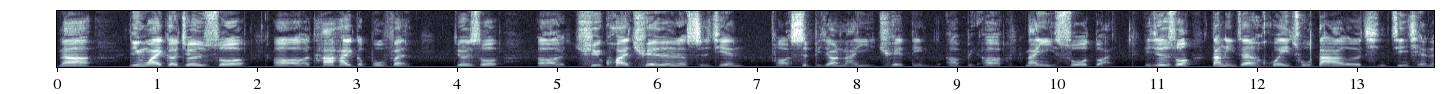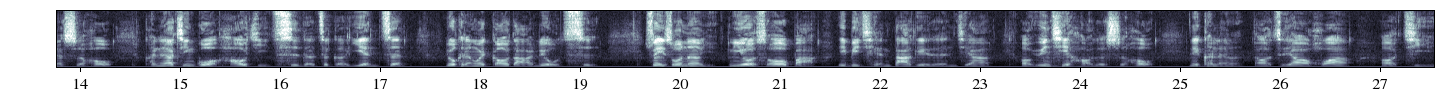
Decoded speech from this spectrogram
那另外一个就是说。呃，它还有一个部分，就是说，呃，区块确认的时间哦、是比较难以确定的啊、呃，比呃难以缩短。也就是说，当你在汇出大额金金钱的时候，可能要经过好几次的这个验证，有可能会高达六次。所以说呢，你有时候把一笔钱打给人家，哦、运气好的时候，你可能哦、只要花哦、几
